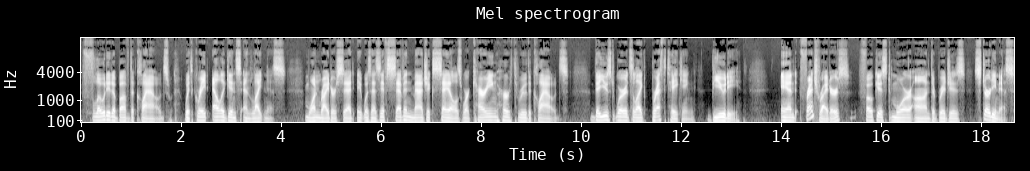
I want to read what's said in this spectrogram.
floated above the clouds with great elegance and lightness. One writer said it was as if seven magic sails were carrying her through the clouds. They used words like breathtaking, beauty. And French writers focused more on the bridge's sturdiness.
